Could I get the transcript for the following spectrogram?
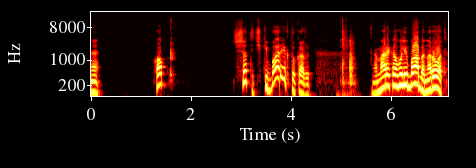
Е. Хоп. Що ти, чкібар, як то кажуть? Америка голібаби, народ.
